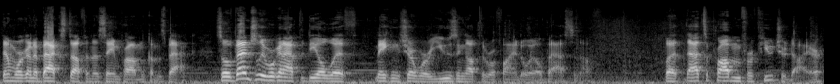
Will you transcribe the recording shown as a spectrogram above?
then we're going to back stuff and the same problem comes back. So eventually we're going to have to deal with making sure we're using up the refined oil fast enough. But that's a problem for future Dire.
